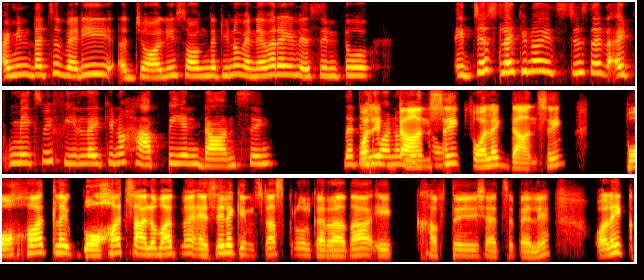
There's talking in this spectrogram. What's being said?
I mean, that's a very uh, jolly song that, you know, whenever I listen to, it just like, you know, it's just that it makes me feel like, you know, happy and dancing. That for is लाइक one of the songs. Dancing for like dancing बहुत लाइक बहुत सालों बाद मैं ऐसे लाइक इंस्टा स्क्रॉल कर रहा था एक हफ़्ते शायद से पहले और लाइक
